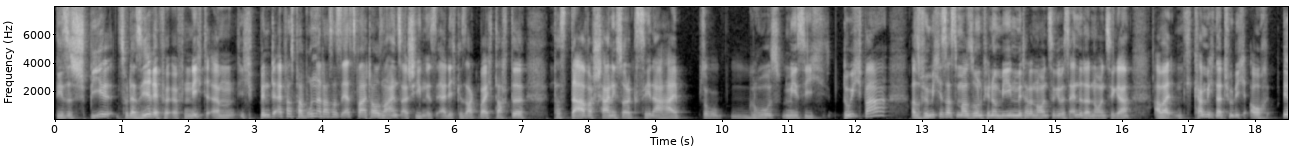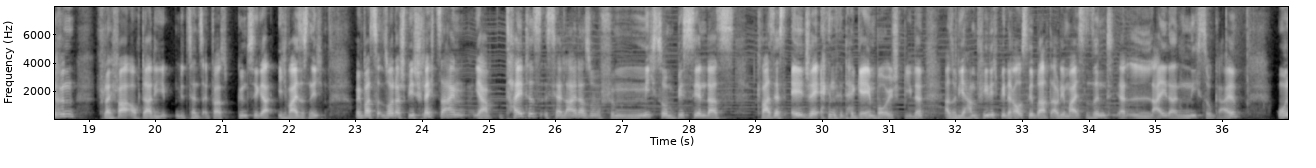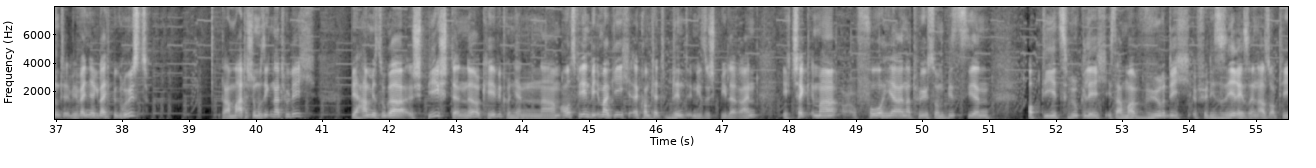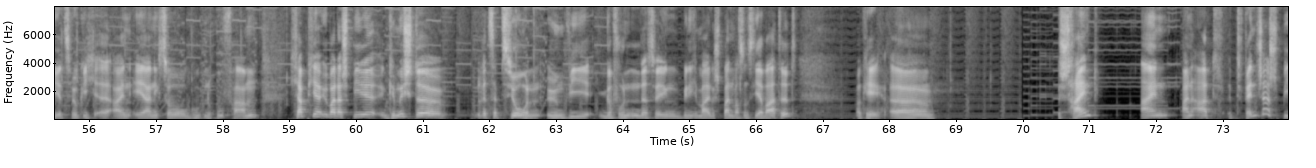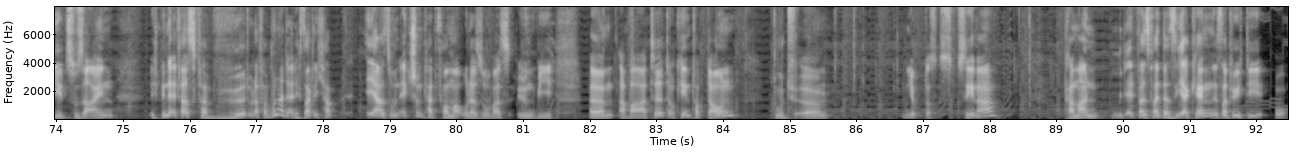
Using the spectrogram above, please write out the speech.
dieses Spiel zu der Serie veröffentlicht. Ähm, ich bin etwas verwundert, dass es erst 2001 erschienen ist, ehrlich gesagt, weil ich dachte, dass da wahrscheinlich so der Xena-Hype so großmäßig durch war. Also für mich ist das immer so ein Phänomen Mitte der 90er bis Ende der 90er. Aber ich kann mich natürlich auch irren. Vielleicht war auch da die Lizenz etwas günstiger. Ich weiß es nicht. Was soll das Spiel schlecht sein? Ja, Titus ist ja leider so für mich so ein bisschen das quasi das LJN der Gameboy-Spiele. Also die haben viele Spiele rausgebracht, aber die meisten sind ja leider nicht so geil. Und wir werden ja gleich begrüßt. Dramatische Musik natürlich. Wir haben hier sogar Spielstände. Okay, wir können hier einen Namen auswählen. Wie immer gehe ich äh, komplett blind in diese Spiele rein. Ich check immer vorher natürlich so ein bisschen, ob die jetzt wirklich, ich sag mal, würdig für diese Serie sind. Also ob die jetzt wirklich äh, einen eher nicht so guten Ruf haben. Ich habe hier über das Spiel gemischte Rezeption irgendwie gefunden. Deswegen bin ich mal gespannt, was uns hier erwartet. Okay, äh... Scheint ein, eine Art Adventure-Spiel zu sein. Ich bin da etwas verwirrt oder verwundert, ehrlich gesagt. Ich habe eher so einen Action-Plattformer oder sowas irgendwie ähm, erwartet. Okay, ein Top-Down. Gut, ähm... Jupp, das ist Xena kann man mit etwas Fantasie erkennen, ist natürlich die... Oh.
